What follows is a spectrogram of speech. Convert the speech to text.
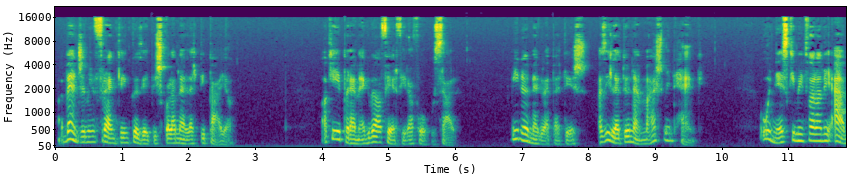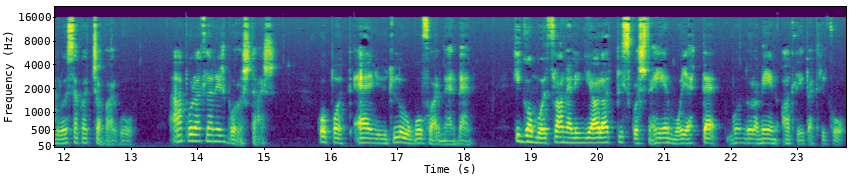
A Benjamin Franklin középiskola melletti pálya. A kép remegve a férfira fókuszál. Minő meglepetés. Az illető nem más, mint Hank. Úgy néz ki, mint valami ágról szakadt csavargó. Ápolatlan és borostás. Kopott, elnyűjt lógó farmerben. Kigombolt flanelingje alatt piszkos fehér molyette, gondolom én, atléta trikó.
